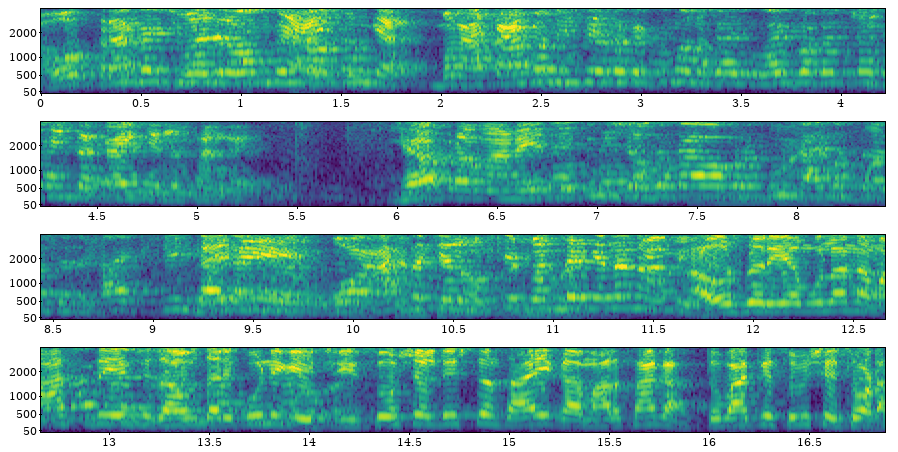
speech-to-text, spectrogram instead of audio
अहो त्रास शिवाजीराव तुम्ही ऐकून घ्या. मग आता आपण आपण विचारलं का तुम्हाला काय वाईट वाटत काय- चुकीचं काय केलं सांगायचं ह्याप्रमाणे जो नाही, तुम्ही शब्द काय वापरत तुम्ही काय मस्त त्रास दिला काय तीन काय नाही काय नाही त्रास हो? असं केलं. मग ते बंद केलं ना आम्ही. अहो सर या मुलांना मास्क द्यायची जबाबदारी कोणी घ्यायची? सोशल डिस्टन्स आहे का? मला सांगा. तो बाकीचा विषय सोडा.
